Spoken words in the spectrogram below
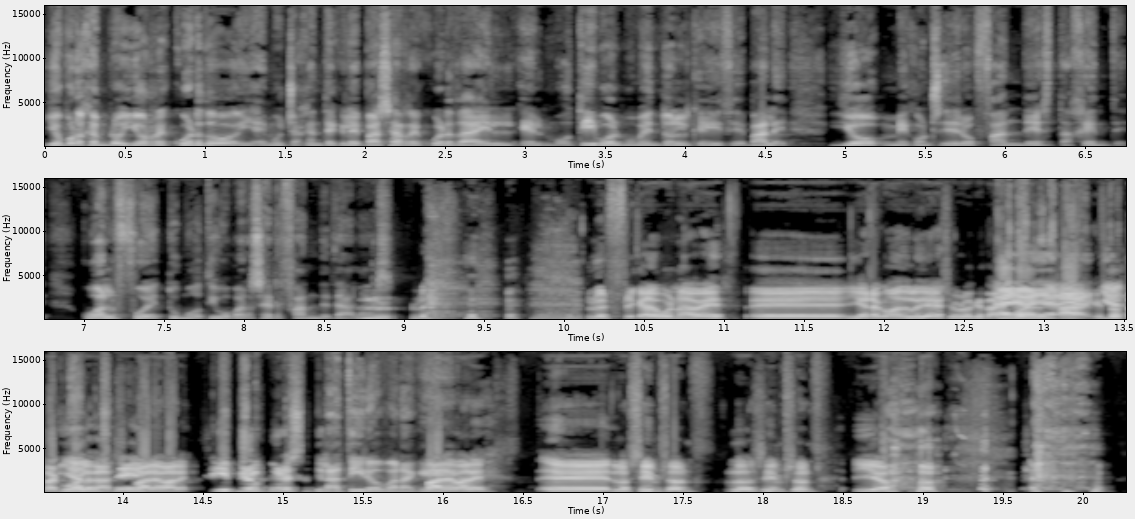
yo por ejemplo, yo recuerdo, y hay mucha gente que le pasa, recuerda el, motivo, el momento en el que dice, vale, yo me considero fan de esta gente. ¿Cuál fue tu motivo para ser fan de Dallas? Lo, he explicado alguna vez, eh, y ahora cuando te lo digas seguro que te ah, acuerdas. ah, que tú te acuerdas, vale, vale. Sí, pero por eso te la tiro para que... Vale, vale. Eh, los Simpsons, los Simpsons. Yo...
